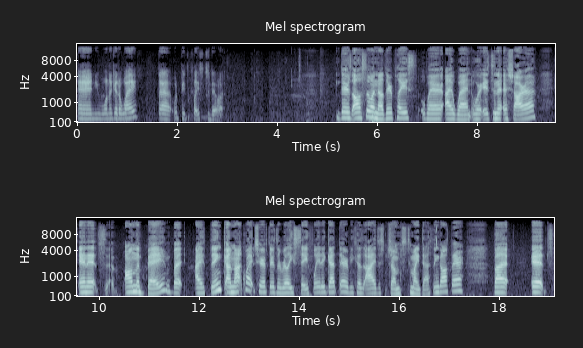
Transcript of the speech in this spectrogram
and you want to get away, that would be the place to do it. There's also another place where I went where it's in Azshara and it's on the bay, but I think I'm not quite sure if there's a really safe way to get there because I just jumped to my death and got there. But it's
